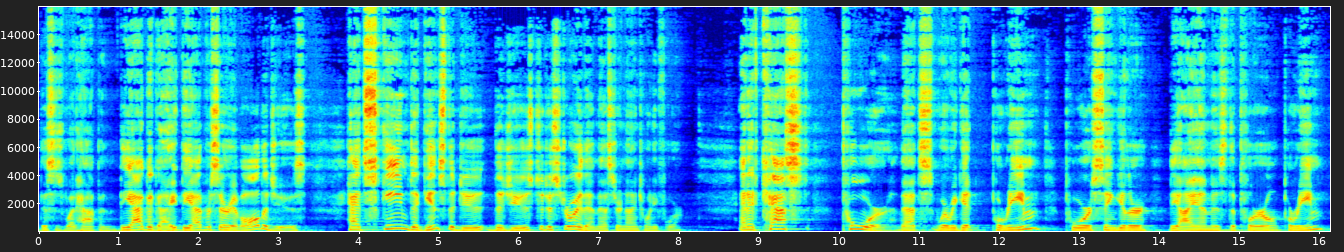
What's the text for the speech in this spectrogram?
This is what happened. The Agagite, the adversary of all the Jews, had schemed against the, Jew, the Jews to destroy them, Esther 9.24, and had cast Pur, that's where we get Purim, Pur singular, the I am is the plural, Purim.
